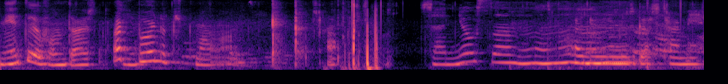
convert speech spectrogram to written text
Niye telefonu ters? Bak böyle tutman lazım. Sen yoksan. Hadi yüzümüzü göstermeyelim.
